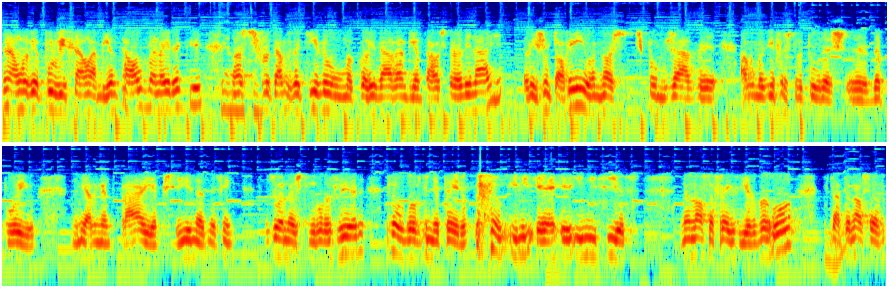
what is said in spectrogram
não haver poluição ambiental, de maneira que é nós desfrutamos aqui de uma qualidade ambiental extraordinária, ali junto ao rio, nós dispomos já de algumas infraestruturas eh, de apoio, nomeadamente praia, piscinas, enfim, zonas de lazer. O Salvador Vinheteiro é, inicia-se na nossa freguesia de Barro, portanto a nossa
